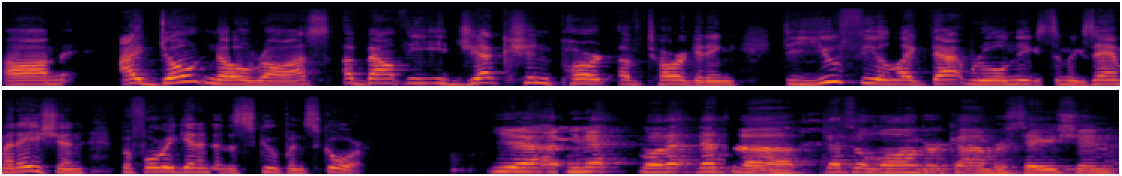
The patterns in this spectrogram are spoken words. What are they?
Um, I don't know, Ross, about the ejection part of targeting. Do you feel like that rule needs some examination before we get into the scoop and score? Yeah, I mean that. Well, that that's a that's a longer conversation.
